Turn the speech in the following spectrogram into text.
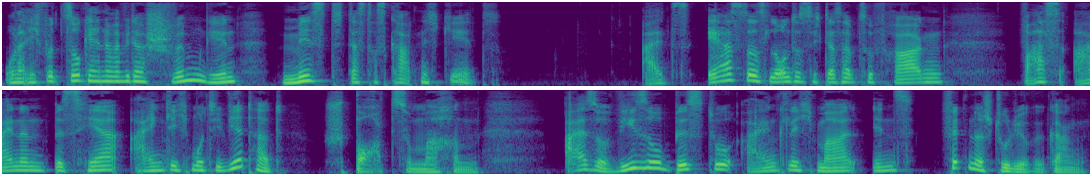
oder ich würde so gerne mal wieder schwimmen gehen. Mist, dass das gerade nicht geht. Als erstes lohnt es sich deshalb zu fragen, was einen bisher eigentlich motiviert hat, Sport zu machen. Also, wieso bist du eigentlich mal ins Fitnessstudio gegangen,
